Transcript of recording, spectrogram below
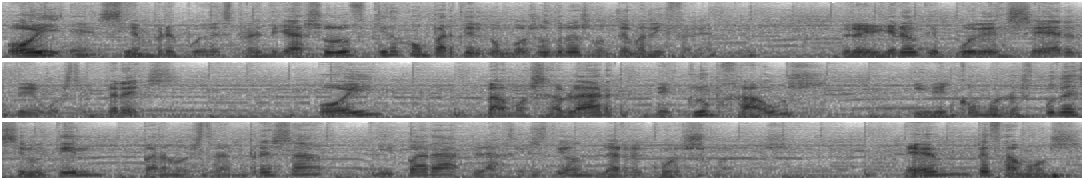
Hoy en Siempre Puedes Practicar Surf quiero compartir con vosotros un tema diferente, pero que creo que puede ser de vuestro interés. Hoy vamos a hablar de Clubhouse y de cómo nos puede ser útil para nuestra empresa y para la gestión de recursos humanos. Empezamos.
